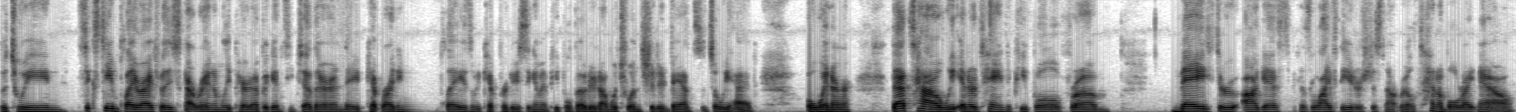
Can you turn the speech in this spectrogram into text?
between 16 playwrights where they just got randomly paired up against each other and they kept writing plays and we kept producing them and people voted on which one should advance until we had a winner. That's how we entertained people from May through August because live theater is just not real tenable right now.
